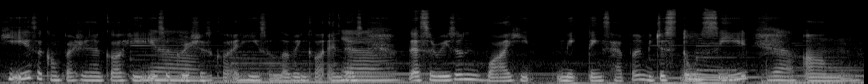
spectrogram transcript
he is a compassionate God, he yeah. is a gracious God, and he's a loving God, and yeah. there's there's a reason why he make things happen. We just don't mm. see it. Yeah. Um,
